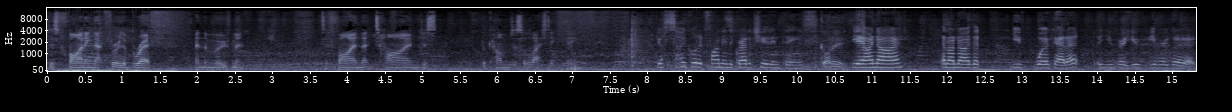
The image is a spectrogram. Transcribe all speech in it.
Just finding that through the breath and the movement. To find that time just becomes this elastic thing. You're so good at finding the gratitude in things. Got to. Yeah, I know, and I know that you work at it, and you're very you, you're very good at it.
